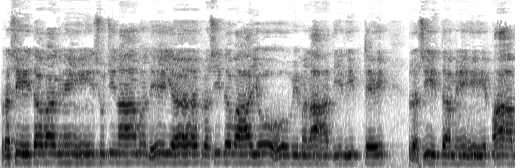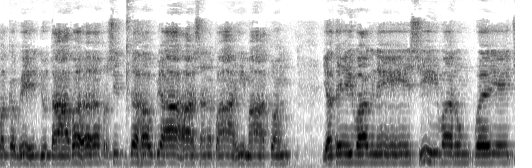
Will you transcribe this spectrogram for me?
प्रसीदवग्ने शुचिनामधेय प्रसीदवायो विमलातिदीप्ते। प्रसिद्ध मे पावकवेद्युताव प्रसिद्ध हव्यासन पाहि मा त्वम् यतैवग्ने शिवरुम्पये च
